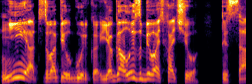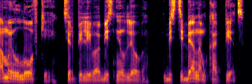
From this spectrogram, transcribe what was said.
«Нет!» — завопил Гурька. «Я голы забивать хочу!» «Ты самый ловкий», — терпеливо объяснил Лёва. «Без тебя нам капец».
